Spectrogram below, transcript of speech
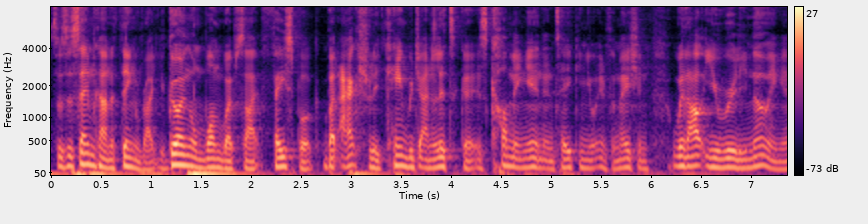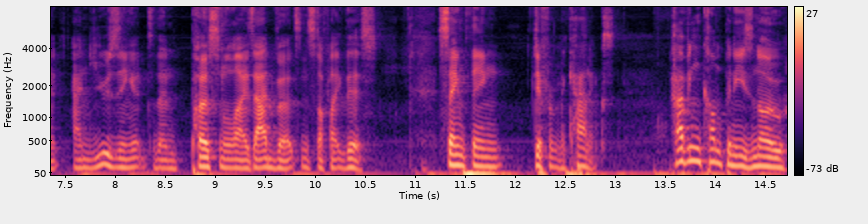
So it's the same kind of thing, right? You're going on one website, Facebook, but actually Cambridge Analytica is coming in and taking your information without you really knowing it and using it to then personalize adverts and stuff like this. Same thing, different mechanics. Having companies know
